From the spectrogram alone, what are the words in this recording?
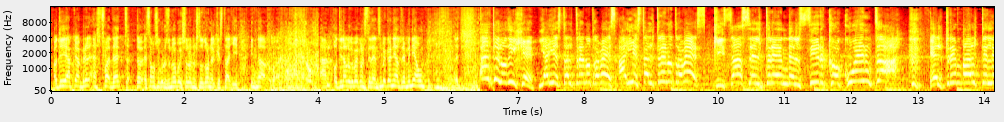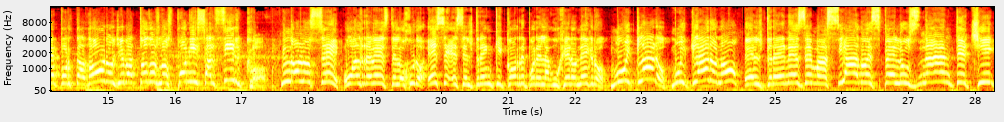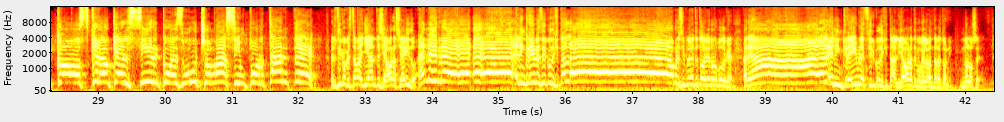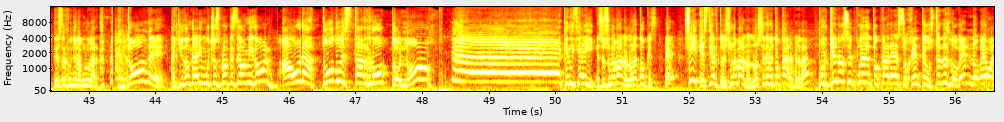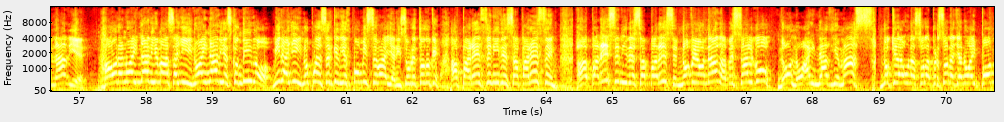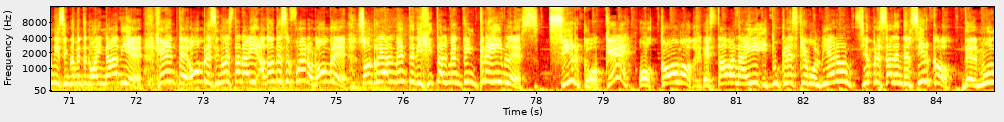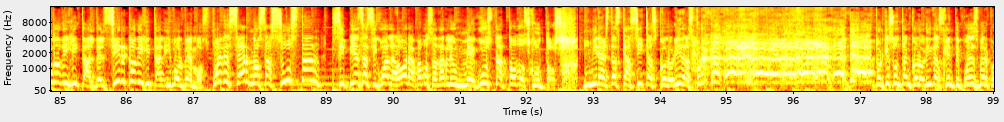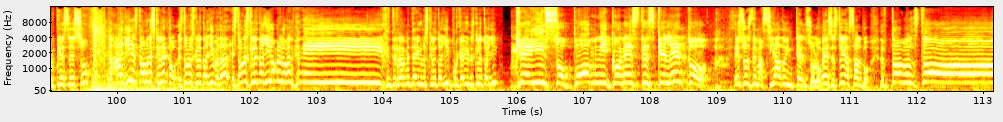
Estamos seguros de nuevo y solo nuestro dron el que está allí. Ah, O tiene algo que ver con este tren. Siempre que venía el tren, venía un. ¡Ah, te lo dije! Y ahí está el tren otra vez. Ahí está el tren otra vez. Quizás el tren del circo cuenta. ¿El tren va al teleportador o lleva todos los ponis al circo? No lo sé. O al revés, te lo juro. Ese es el tren que corre por el agujero negro. Muy claro, muy claro, ¿no? El tren es demasiado espeluznante, chicos. Creo que el circo es mucho más importante. El circo que estaba allí antes y ahora se ha ido. ¡El, incre- el increíble circo digital! ¡Eh! Hombre, simplemente todavía no lo puedo creer. El increíble circo digital. Y ahora tengo que levantar a Tony. No lo sé. Debe estar escondido en algún lugar. ¿Dónde? Allí donde hay muchos bloques de hormigón. Ahora todo está roto, ¿no? ¡Eh! ¿Qué dice ahí? Eso es una mano, no la toques. ¿Eh? Sí, es cierto, es una mano, no se debe tocar, ¿verdad? ¿Por qué no se puede tocar eso, gente? Ustedes lo ven, no veo a nadie. Ahora no hay nadie más allí, no hay nadie escondido. Mira allí, no puede ser que 10 pomis se vayan y sobre todo que aparecen y desaparecen. Aparecen y desaparecen, no veo nada, ¿ves algo? No, no hay nadie más. No queda una sola persona, ya no hay pomni, simplemente no hay nadie. Gente, hombre, si no están ahí, ¿a dónde se fueron, hombre? Son realmente digitalmente increíbles. ¿Circo? ¿Qué? ¿O cómo? ¿Estaban ahí y tú crees que volvieron? Siempre salen del circo, del mundo digital, del circo digital y volvemos. ¿Puede ser? ¿Nos asustan? Si piensas igual ahora, vamos a darle un me gusta a todos juntos. Y mira estas casitas coloridas. ¿Por, ¿Por qué son tan coloridas, gente? ¿Puedes ver por qué es eso? Allí está un esqueleto. Está un esqueleto allí, ¿verdad? Está un esqueleto allí, hombre, lo ven. Gente, realmente hay un esqueleto allí. ¿Por qué hay un esqueleto allí? ¿Qué hizo Pomni con este esqueleto? Eso es demasiado intenso, ¿lo ves? Estoy a salvo.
